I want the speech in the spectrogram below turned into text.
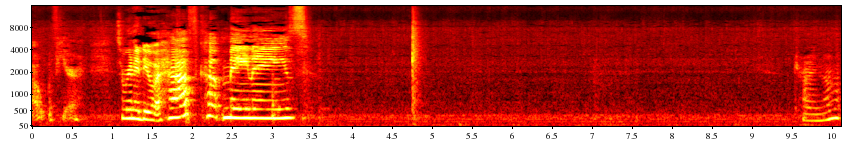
out of here. So we're gonna do a half cup mayonnaise. Try not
